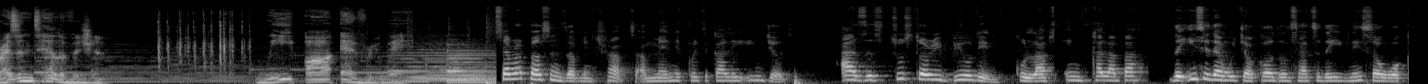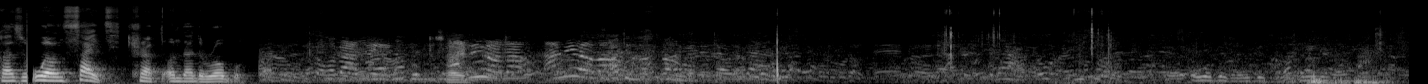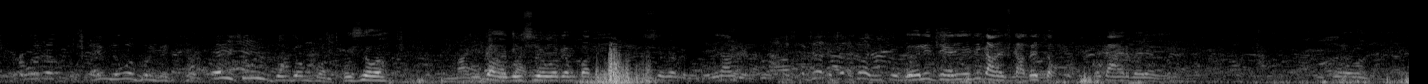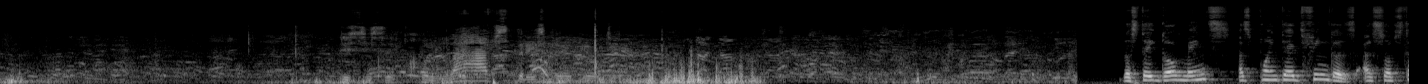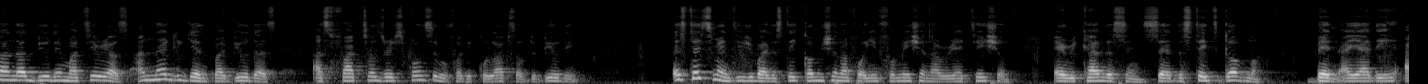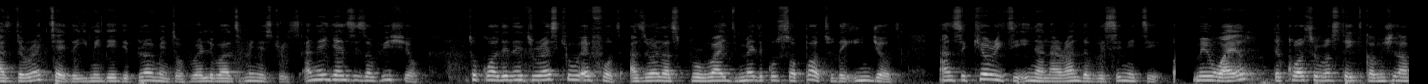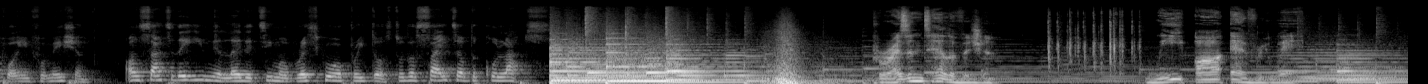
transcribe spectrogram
Present Television. We are everywhere. Several persons have been trapped and many critically injured as a two-story building collapsed in Calabar. The incident which occurred on Saturday evening saw workers who were on site trapped under the rubble. Sorry. This is a collapsed three-story building. The state government has pointed fingers at substandard building materials and negligence by builders as factors responsible for the collapse of the building. A statement issued by the State Commissioner for Information and Orientation, Eric Anderson, said the state governor, Ben Ayade, has directed the immediate deployment of relevant ministries and agencies officials to coordinate rescue efforts as well as provide medical support to the injured and security in and around the vicinity. Meanwhile, the Cross River State Commissioner for Information on Saturday evening led a team of rescue operators to the site of the collapse. Present Television. We are everywhere.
